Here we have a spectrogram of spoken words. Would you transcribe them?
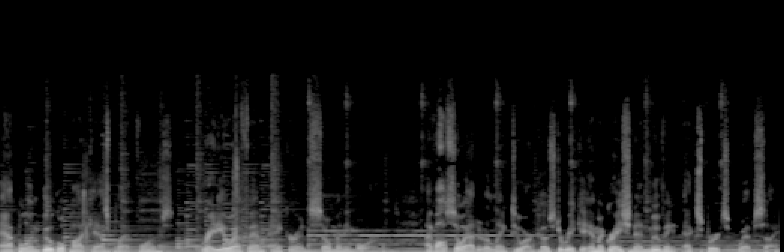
Apple and Google podcast platforms, Radio FM, Anchor, and so many more. I've also added a link to our Costa Rica Immigration and Moving Experts website.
